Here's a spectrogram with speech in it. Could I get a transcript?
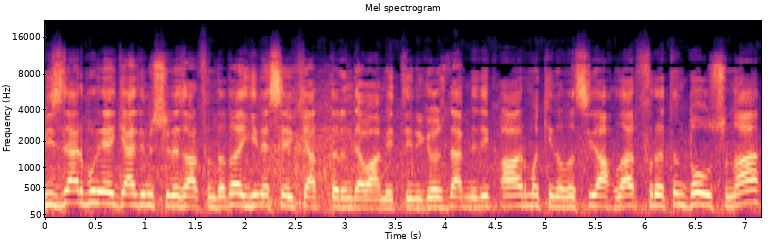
bizler buraya geldiğimiz süre zarfında da yine sevkiyatların devam ettiğini gözlemledik. Ağır makinalı silahlar Fırat'ın doğusuna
